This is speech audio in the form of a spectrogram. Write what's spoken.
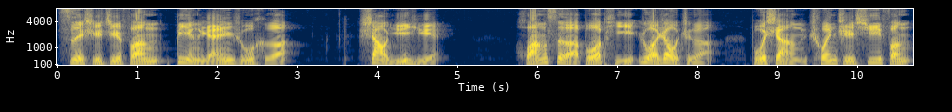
四时之风，病人如何？”少虞曰：“黄色薄皮弱肉者。”不胜春之虚风，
